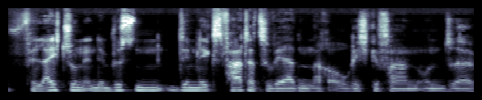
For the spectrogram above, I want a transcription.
vielleicht schon in dem Wissen, demnächst Vater zu werden, nach Aurich gefahren und äh,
